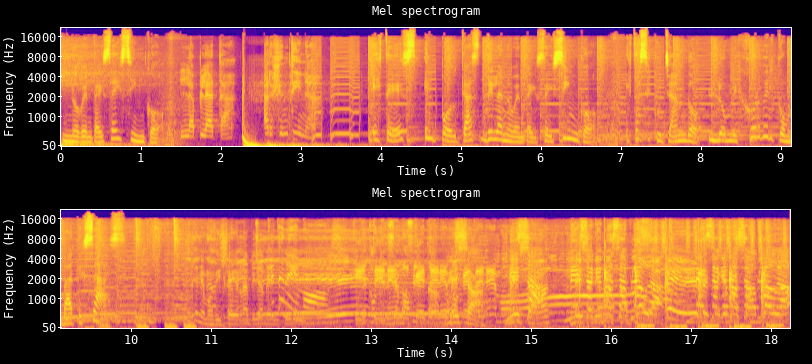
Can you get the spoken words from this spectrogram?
965 La Plata, Argentina. Este es el podcast de la 965. Estás escuchando lo mejor del combate SAS. ¿Qué tenemos, DJ, rápidamente? ¿Qué tenemos? ¿Qué tenemos? ¿Qué tenemos? Mesa, ¿Qué tenemos? mesa, Mesa que más aplauda. Mesa que más aplauda.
